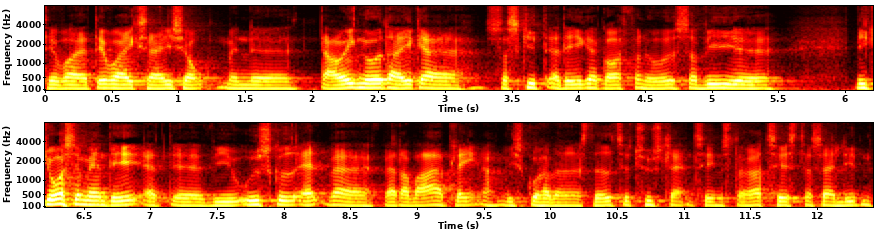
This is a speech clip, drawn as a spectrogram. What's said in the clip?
det var, det var ikke særlig sjovt, men øh, der er jo ikke noget, der ikke er så skidt, at det ikke er godt for noget, så vi, øh, vi gjorde simpelthen det, at øh, vi udskød alt, hvad, hvad der var af planer. Vi skulle have været afsted til Tyskland til en større test af satellitten,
